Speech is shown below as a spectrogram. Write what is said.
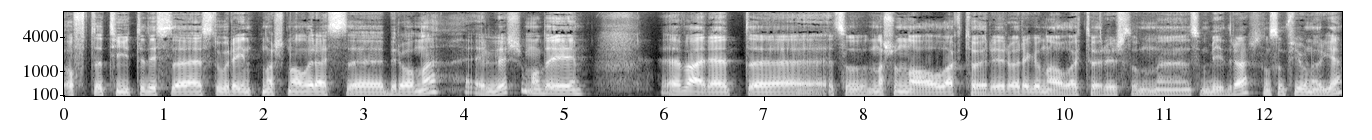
ofte ty til disse store internasjonale reisebyråene. Eller så må de være et, et nasjonale aktører og regionale aktører som, som bidrar, sånn som Fjord Norge.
